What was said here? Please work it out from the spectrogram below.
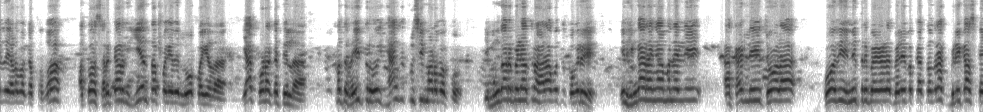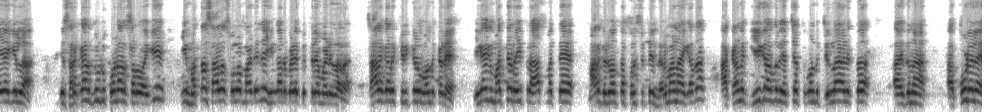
ಇದು ಹೇಳ್ಬೇಕತ್ತದೋ? ಅಥವಾ ಸರ್ಕಾರದ ಏನ್ ತಪ್ಪಾಗಿದೆ, ಲೋಪ್ ಆಗ್ಯದ? ಯಾಕೆ ಕೊಡಕತ್ತಿಲ್ಲ? ಮತ್ತೆ ರೈತರು ಹೆಂಗ್ ಕೃಷಿ ಮಾಡ್ಬೇಕು? ಈ ಮುಂಗಾರು ಬೆಳೆ ಹತ್ರ ಹಾಳಾಗುತ್ತೆ ತೊಗರಿ. ಇನ್ ಹಿಂಗಾರ ಹಂಗಾಮನಲ್ಲಿ ಕಡ್ಲಿ, ಜೋಳ, ಗೋಧಿ ಇನ್ನಿತರ ಬೆಳೆ ಬೆಳಿಬೇಕಂತಂದ್ರೆ ಬಿಡಿಕಾಸ್ ಕೈಯಾಗಿಲ್ಲ. ಈ ಸರ್ಕಾರ ದುಡ್ಡು ಕೊಡೋರ ಸಲುವಾಗಿ ಈ ಮತ್ತ ಸಾಲ ಸುಲಭ ಮಾಡಿನೇ ಹಿಂಗಾರು ಬೆಳೆ ಬಿತ್ತನೆ ಮಾಡಿದಾರ. ಸಾಲಗಾರ ಕಿರಿಕಿರಿ ಒಂದ್ ಕಡೆ. ಹೀಗಾಗಿ ಮತ್ತೆ ರೈತರ ಆತ್ಮಹತ್ಯೆ ಮಾರ್ಗ ಇಡುವಂತ ಪರಿಸ್ಥಿತಿ ನಿರ್ಮಾಣ ಆಗ್ಯದ. ಆ ಕಾರಣಕ್ಕೆ ಈಗಾದ್ರೂ ಎಚ್ಚೆತ್ತುಕೊಂಡು ಜಿಲ್ಲಾಡಳಿತ ಇದನ್ನ ಕೂಡಲೇ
